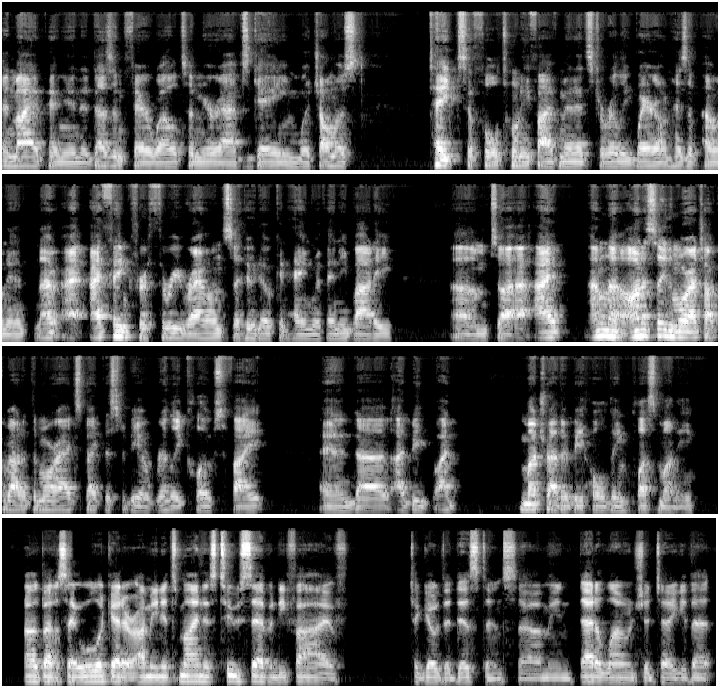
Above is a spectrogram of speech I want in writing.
in my opinion, it doesn't fare well to Merab's game, which almost takes a full 25 minutes to really wear on his opponent. I, I, think for three rounds, Cejudo can hang with anybody. Um, so I, I I don't know. Honestly, the more I talk about it, the more I expect this to be a really close fight and uh, I'd be I'd much rather be holding plus money. I was about to say we'll look at it. I mean, it's minus two seventy five to go the distance. So I mean, that alone should tell you that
